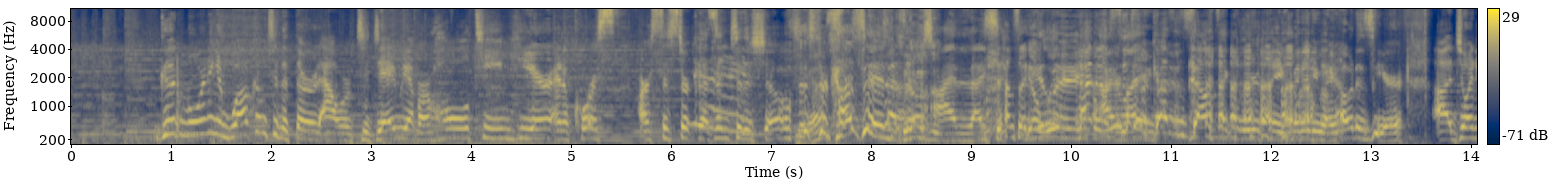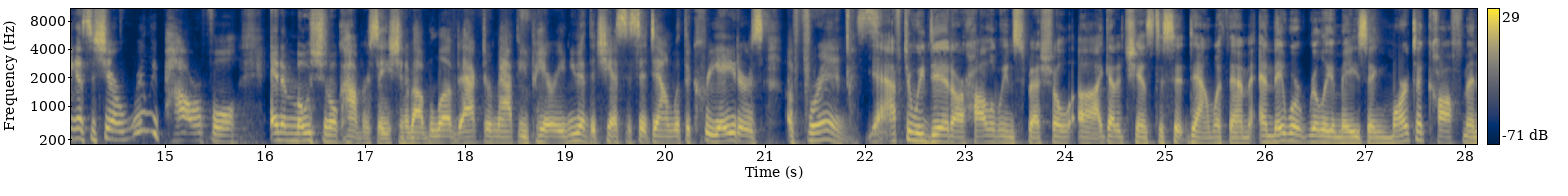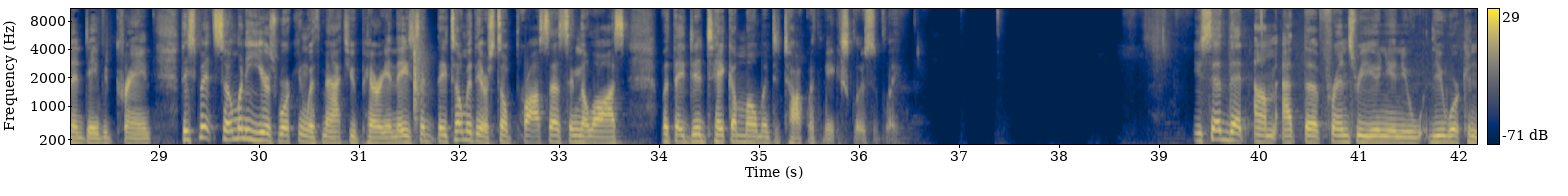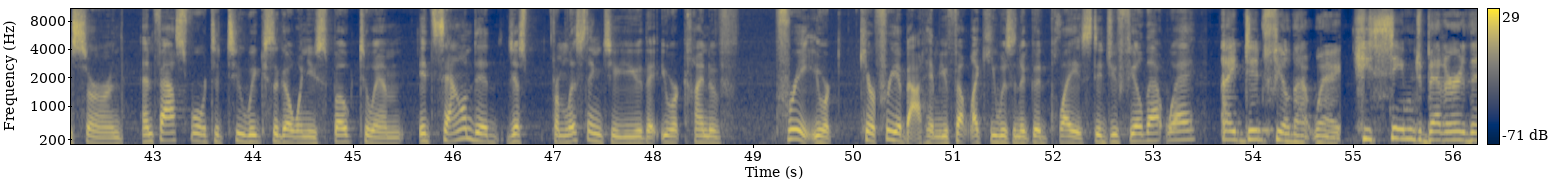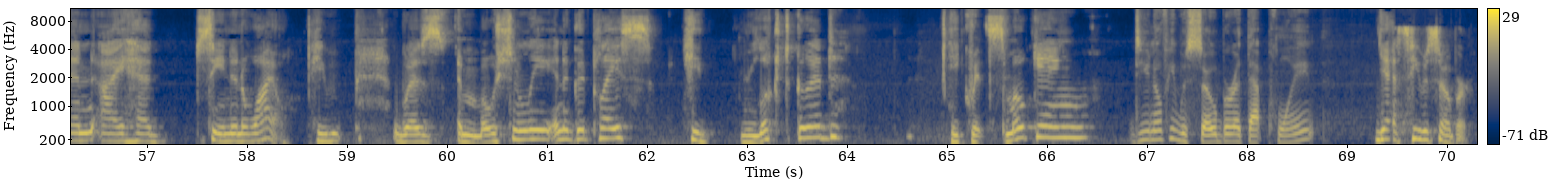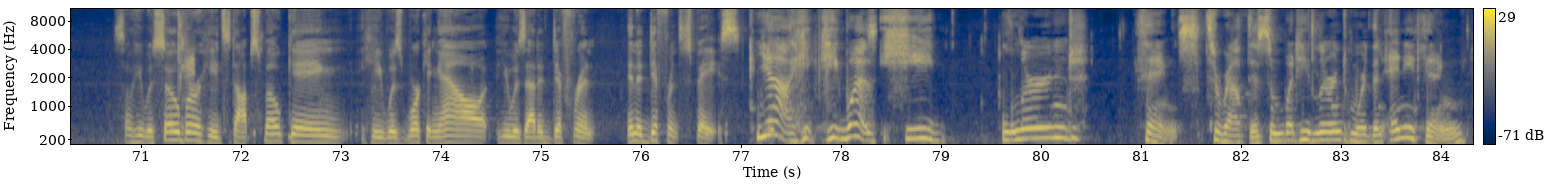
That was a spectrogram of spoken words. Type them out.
Good morning and welcome to the third hour of today. We have our whole team here, and of course, our sister cousin Yay. to the show. Sister cousin. cousin. I like sounds like a weird. I like sister cousin sounds like a weird thing, but anyway, Hoda's here, uh, joining us to share a really powerful and emotional conversation about beloved actor Matthew Perry. And you had the chance to sit down with the creators of Friends. Yeah, after we did our Halloween special, uh, I got a chance to sit down with them, and they were really amazing. Marta Kauffman and David Crane. They spent so many years working with Matthew Perry, and they said they told me they were still processing the loss, but they did take a moment to talk with with me exclusively. You said that um, at the Friends reunion you, you were concerned. And fast forward to two weeks ago when you spoke to him, it sounded just from listening to you that you were kind of free. You were carefree about him. You felt like he was in a good place. Did you feel that way? I did feel that way. He seemed better than I had seen in a while. He was emotionally in a good place. He looked good. He quit smoking. Do you know if he was sober at that point? Yes, he was sober. So he was sober, he'd stopped smoking, he was working out, he was at a different in a different space. Yeah, he he was. He learned things throughout this and what he learned more than anything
